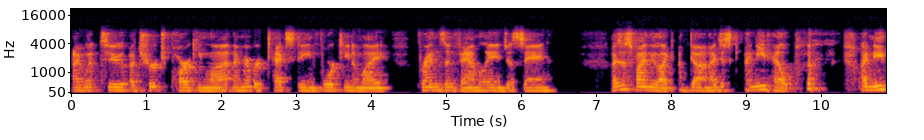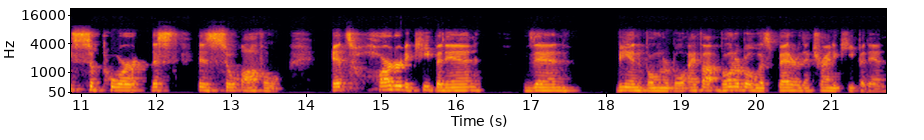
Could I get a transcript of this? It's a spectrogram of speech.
I went to a church parking lot. And I remember texting 14 of my friends and family and just saying, I just finally like, I'm done. I just, I need help. I need support. This is so awful. It's harder to keep it in than being vulnerable. I thought vulnerable was better than trying to keep it in.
